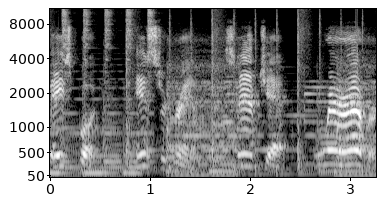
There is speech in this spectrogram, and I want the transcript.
Facebook, Instagram, Snapchat, wherever.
